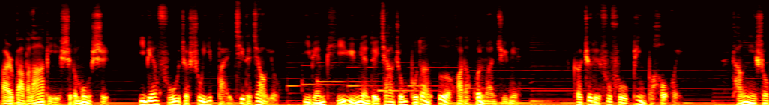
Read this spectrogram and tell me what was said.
而爸爸拉比是个牧师，一边服务着数以百计的教友，一边疲于面对家中不断恶化的混乱局面。可这对夫妇并不后悔。唐尼说：“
